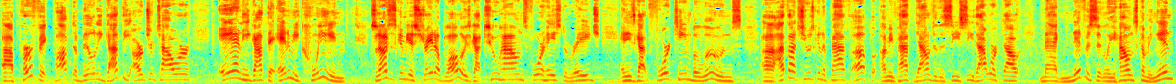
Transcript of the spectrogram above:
Uh, perfect. Popped ability, got the archer tower, and he got the enemy queen. So now it's just going to be a straight up Lalo. He's got two hounds, four haste of rage, and he's got 14 balloons. Uh, I thought she was going to path up, I mean, path down to the CC. That worked out magnificently. Hounds coming in.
